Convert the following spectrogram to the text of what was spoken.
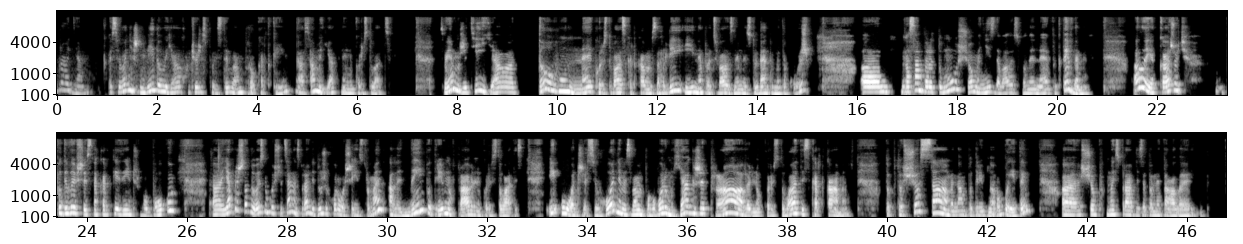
Доброго дня! Сьогоднішнє відео я хочу розповісти вам про картки, а саме як ними користуватися. В своєму житті я довго не користувалася картками взагалі і не працювала з ними студентами також. Ем, насамперед тому, що мені здавалось вони неефективними. Але, як кажуть, подивившись на картки з іншого боку, я прийшла до висновку, що це насправді дуже хороший інструмент, але ним потрібно правильно користуватись. І отже, сьогодні ми з вами поговоримо, як же правильно користуватись картками. Тобто, що саме нам потрібно робити, щоб ми справді запам'ятали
